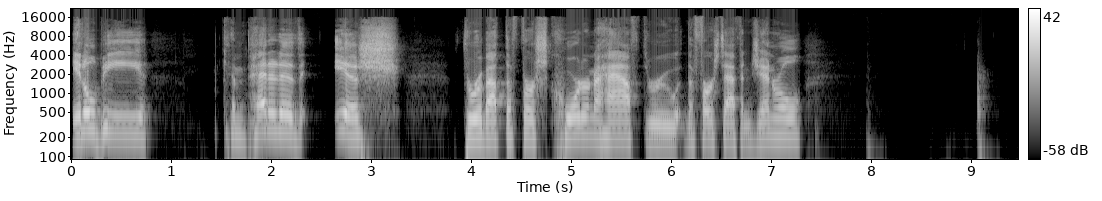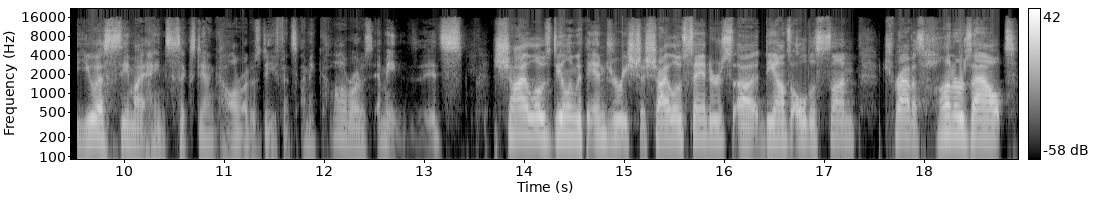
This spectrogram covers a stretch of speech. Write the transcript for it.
It'll be competitive ish through about the first quarter and a half, through the first half in general. USC might hang 60 on Colorado's defense. I mean, Colorado's, I mean, it's Shiloh's dealing with injury. Shiloh Sanders, uh, Deion's oldest son, Travis Hunter's out.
